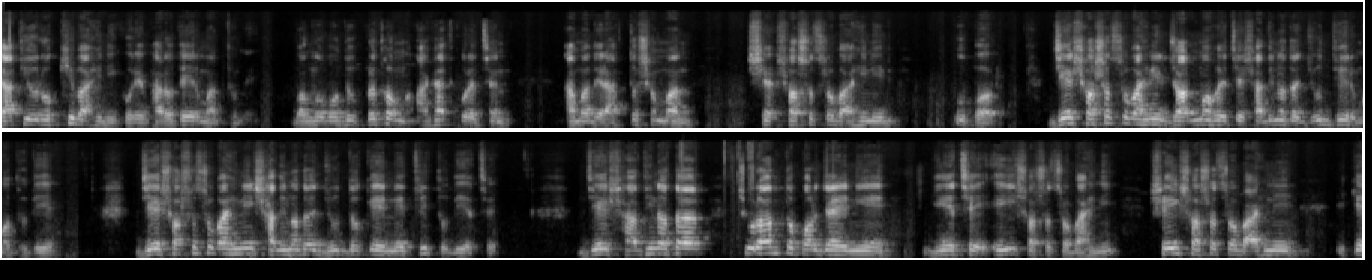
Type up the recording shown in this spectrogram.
জাতীয় রক্ষী বাহিনী করে ভারতের মাধ্যমে বঙ্গবন্ধু প্রথম আঘাত করেছেন আমাদের আত্মসম্মান সশস্ত্র বাহিনীর উপর। যে সশস্ত্র বাহিনীর জন্ম হয়েছে স্বাধীনতা যুদ্ধের মধ্য দিয়ে, যে সশস্ত্র বাহিনী স্বাধীনতার যুদ্ধকে নেতৃত্ব দিয়েছে, যে স্বাধীনতার চূড়ান্ত পর্যায়ে নিয়ে গিয়েছে এই সশস্ত্র বাহিনী, সেই সশস্ত্র বাহিনীকে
